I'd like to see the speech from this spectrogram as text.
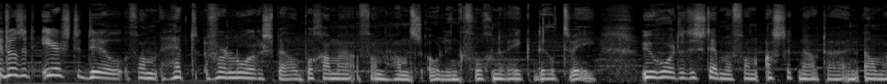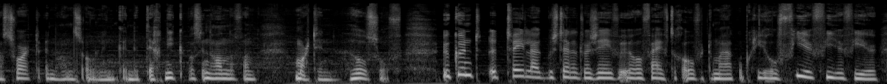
Dit was het eerste deel van Het Verloren Spel. Een programma van Hans Olink. Volgende week deel 2. U hoorde de stemmen van Astrid Nauta en Elma Zwart en Hans Olink. En de techniek was in handen van Martin Hulshoff. U kunt het tweeluik bestellen door 7,50 euro over te maken... op Giro 444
